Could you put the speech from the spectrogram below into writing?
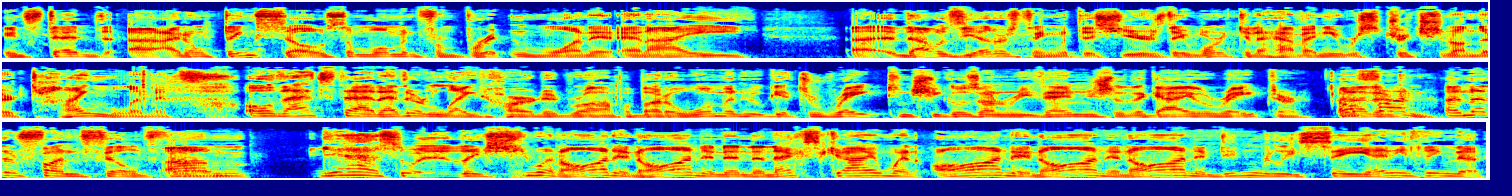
Instead, uh, I don't think so. Some woman from Britain won it, and I. Uh, that was the other thing with this year is they weren't going to have any restriction on their time limits. Oh, that's that other lighthearted romp about a woman who gets raped and she goes on revenge to the guy who raped her. Oh, Another, fun. Another fun-filled film. Um, yeah, so like she went on and on, and then the next guy went on and on and on, and didn't really say anything. That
